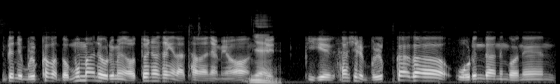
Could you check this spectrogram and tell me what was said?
그러니까 이제 물가가 너무 많이 오르면 어떤 현상이 나타나냐면 예. 이게 사실 물가가 오른다는 거는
